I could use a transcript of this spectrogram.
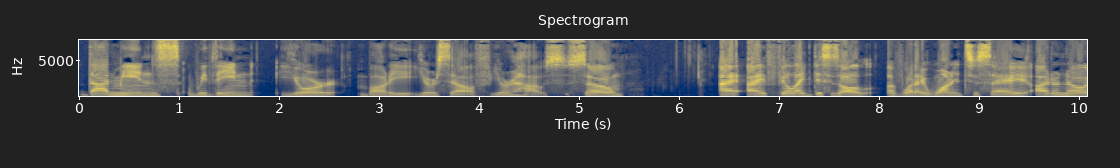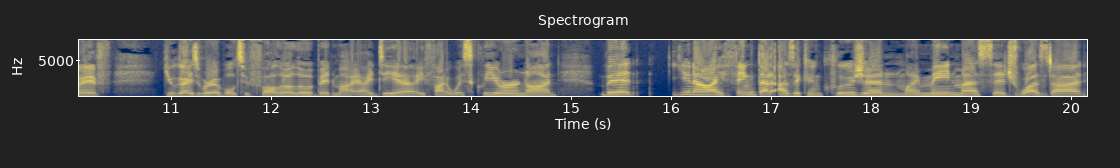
that means within your body yourself your house. So i i feel like this is all of what i wanted to say. I don't know if you guys were able to follow a little bit my idea if i was clear or not but you know, I think that as a conclusion, my main message was that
